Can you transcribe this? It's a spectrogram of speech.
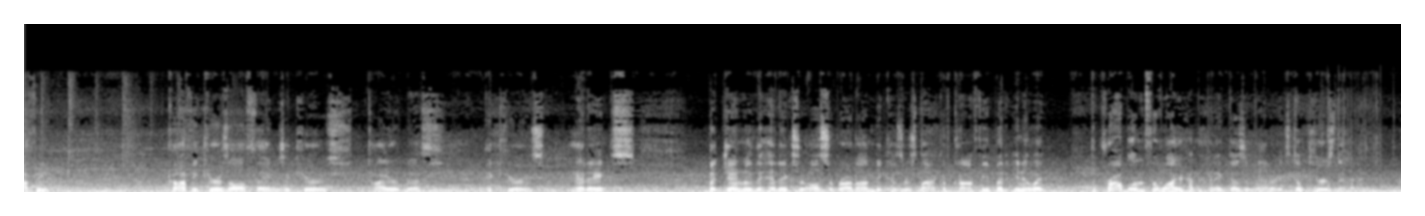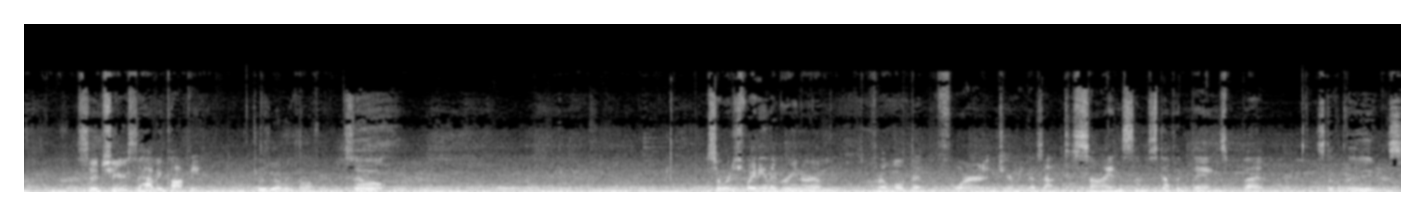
Coffee. Coffee cures all things. It cures tiredness, it cures headaches, but generally the headaches are also brought on because there's lack of coffee. But you know what? The problem for why you have the headache doesn't matter. It still cures the headache. So cheers to having coffee. Cheers to having coffee. So, so we're just waiting in the green room for a little bit before Jeremy goes out to sign some stuff and things. But Stuff and things.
